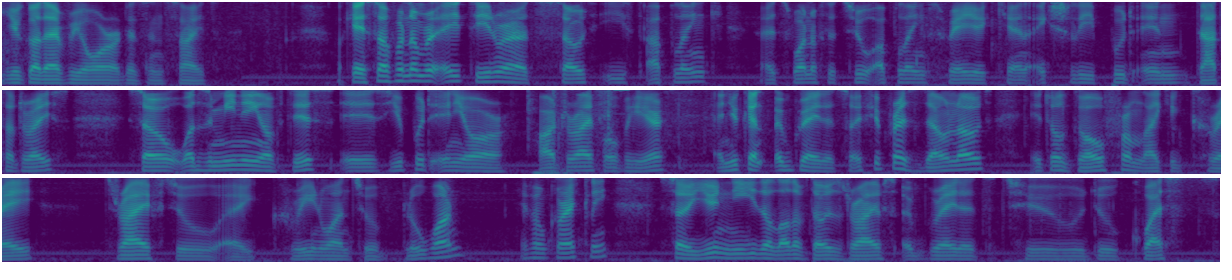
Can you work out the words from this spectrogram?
you got every ore that's inside. Okay so for number 18 we're at southeast uplink. It's one of the two uplinks where you can actually put in data drives. So what's the meaning of this is you put in your hard drive over here and you can upgrade it. So if you press download, it will go from like a gray drive to a green one to a blue one, if I'm correctly. So you need a lot of those drives upgraded to do quests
